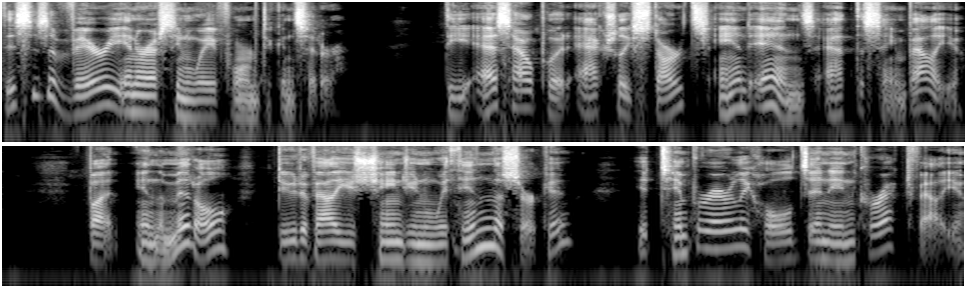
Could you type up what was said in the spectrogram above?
This is a very interesting waveform to consider. The S output actually starts and ends at the same value, but in the middle, due to values changing within the circuit, it temporarily holds an incorrect value.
